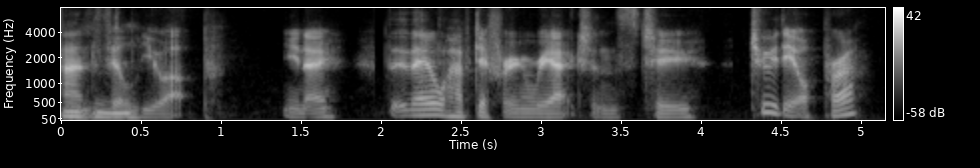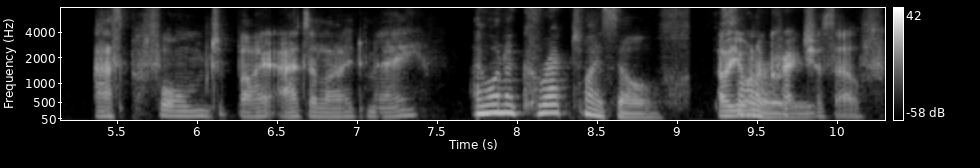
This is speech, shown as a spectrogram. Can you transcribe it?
and Mhm. fill you up. You know, they, they all have differing reactions to to the opera as performed by Adelaide May. I want to correct myself. Oh, you want to correct Sorry. yourself?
